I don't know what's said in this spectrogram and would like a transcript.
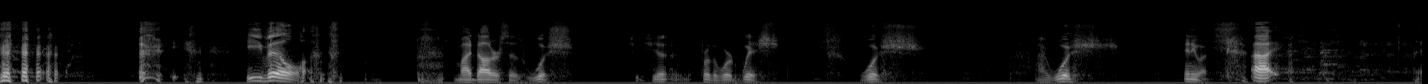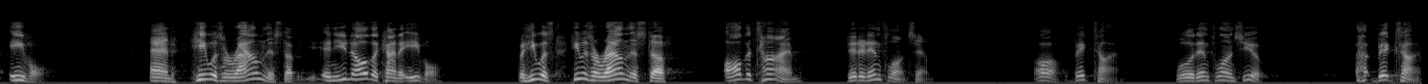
evil. My daughter says whoosh. She, for the word wish. Whoosh. I whoosh. Anyway, uh, evil. And he was around this stuff, and you know the kind of evil. But he was he was around this stuff all the time. Did it influence him? Oh, big time. Will it influence you? big time.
